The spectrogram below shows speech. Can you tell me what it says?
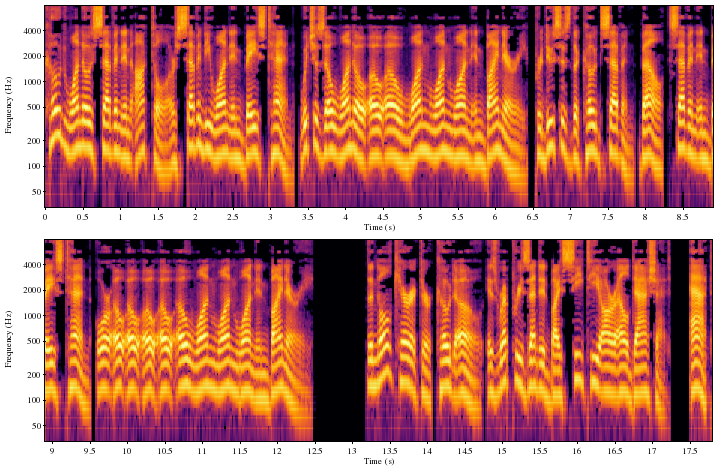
Code 107 in octal or 71 in base 10, which is 010001111 in binary, produces the code 7 bell, 7 in base 10, or 0000111 in binary. The null character code o is represented by CTRL-at, at,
